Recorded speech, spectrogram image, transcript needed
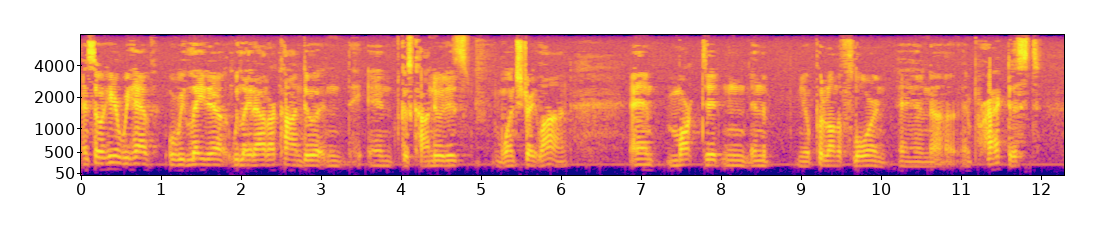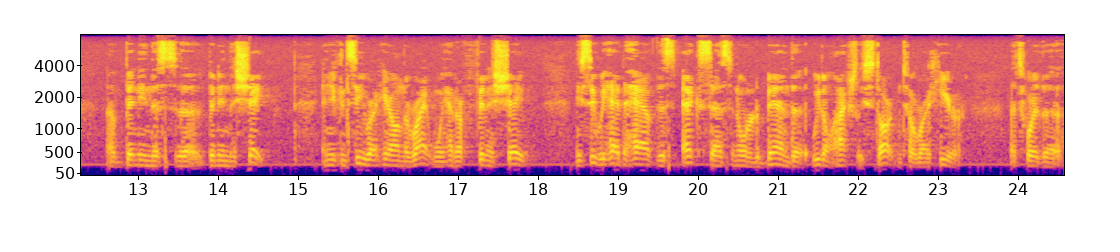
And so here we have where we laid out we laid out our conduit and and because conduit is one straight line, and marked it and, and the, you know put it on the floor and and uh, and practiced uh, bending this uh, bending this shape. And you can see right here on the right when we had our finished shape, you see we had to have this excess in order to bend that we don't actually start until right here. That's where the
